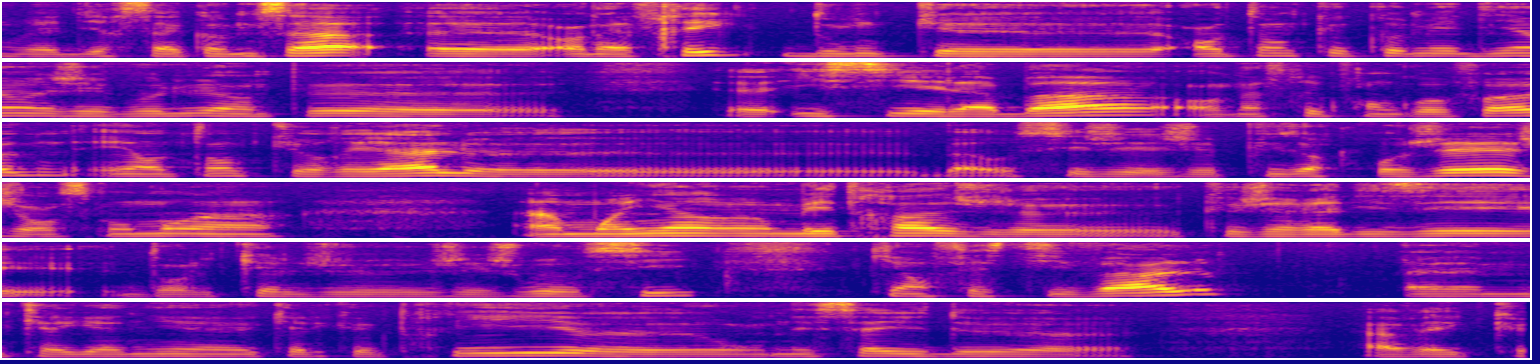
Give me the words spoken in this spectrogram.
on va dire ça comme ça, euh, en Afrique. Donc, euh, en tant que comédien, j'évolue un peu euh, ici et là-bas, en Afrique francophone. Et en tant que réal, bah aussi, j'ai plusieurs projets. J'ai en ce moment un, un moyen métrage que j'ai réalisé, dans lequel j'ai joué aussi, qui est en festival, qui a gagné quelques prix. on essaye de avec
